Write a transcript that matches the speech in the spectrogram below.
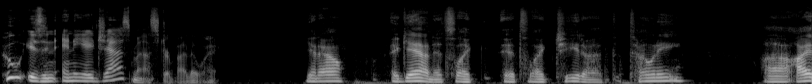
who is an NEA jazz master, by the way. You know, again, it's like it's like Chita. Tony, uh, I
